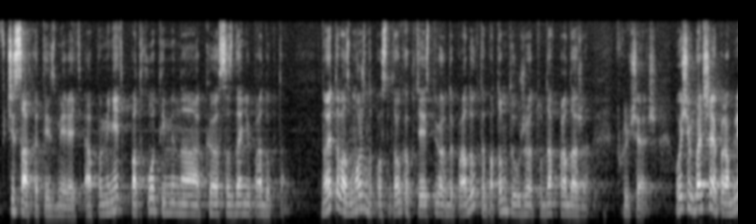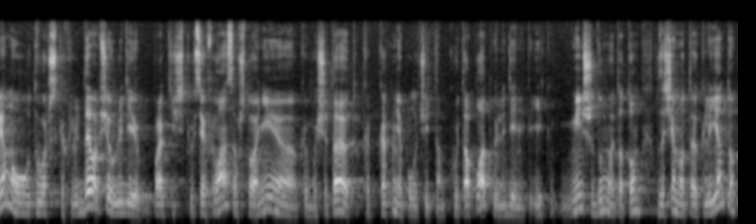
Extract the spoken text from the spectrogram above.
в часах это измерять, а поменять подход именно к созданию продукта. Но это возможно после того, как у тебя есть твердый продукт, а потом ты уже туда в продаже включаешь. Очень большая проблема у творческих людей, вообще у людей, практически у всех фрилансов, что они как бы считают, как, как мне получить там какую-то оплату или денег, и меньше думают о том, зачем это клиенту,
